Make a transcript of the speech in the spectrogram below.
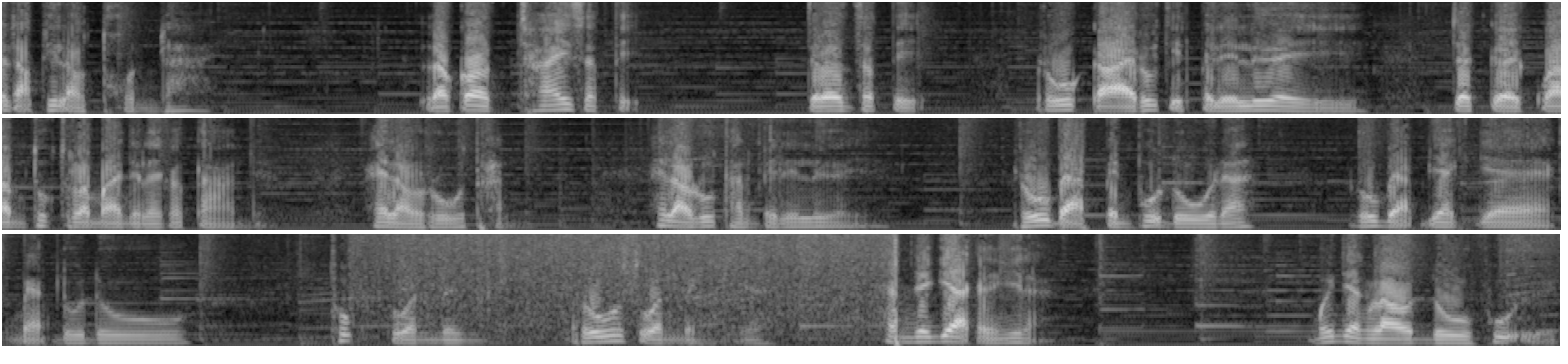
ระดับที่เราทนได้แล้วก็ใช้สติเจริญสติ รู้กายรู้จิตไปเรื่อยๆ จะเกิดความทุกข์ทรมานอย่างไรก็ตามเนี่ยให้เรารู้ทัน ให้เรารู้ทันไปเรื่อยๆ รู้แบบเป็นผู้ดูนะ รู้แบบแยกๆแบบดูๆทุกส่วนหนึ่ง รู้ส่วนหนึ่งเนี่ยให้มันแยกๆกันอย่างนี้แหละเหมือนอย่างเราดูผู้อื่น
